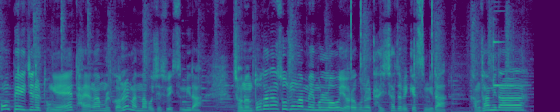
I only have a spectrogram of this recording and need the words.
홈페이지를 통해 다양한 물건을 만나보실 수 있습니다. 저는 또 다른 소중한 매물로 여러분을 다시 찾아뵙겠습니다. 감사합니다.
